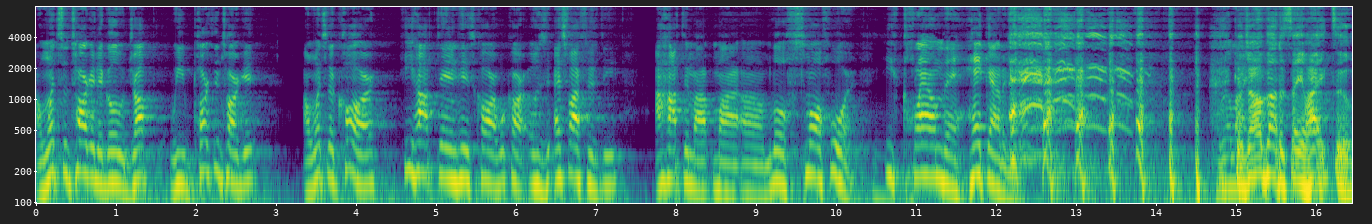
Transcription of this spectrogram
I went to Target to go drop. We parked in Target. I went to the car. He hopped in his car. What car? It was S550. I hopped in my my um, little small Ford. He clowned the heck out of me. Because y'all about the same height too.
